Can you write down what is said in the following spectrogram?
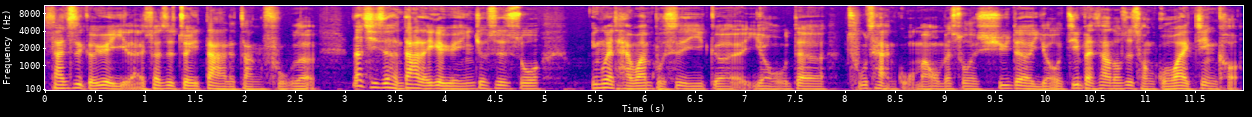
三四个月以来算是最大的涨幅了。那其实很大的一个原因就是说。因为台湾不是一个油的出产国嘛，我们所需的油基本上都是从国外进口，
